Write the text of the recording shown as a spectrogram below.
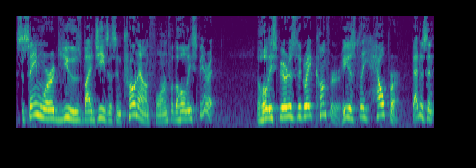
it's the same word used by Jesus in pronoun form for the Holy Spirit. The Holy Spirit is the great comforter, He is the helper. That is an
